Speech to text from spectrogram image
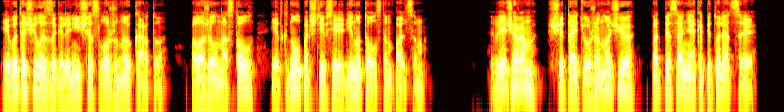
и вытащил из-за голенища сложенную карту, положил на стол и ткнул почти в середину толстым пальцем. «Вечером, считайте уже ночью, подписание капитуляции.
